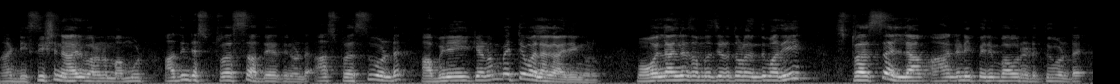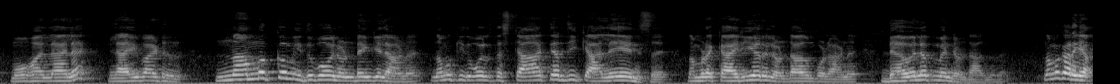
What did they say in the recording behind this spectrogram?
ആ ഡിസിഷൻ ആര് പറയണം? മമ്മൂട്ടി അതിന്റെ സ്ട്രെസ് അദ്ദേഹത്തിനുണ്ട്. ആ സ്ട്രെസ് കൊണ്ട് അഭിനയിക്കണം മറ്റു പല കാര്യങ്ങളും. മോഹൻലാലിനെ സംബന്ധിച്ചിടത്തോളം എന്ത് മതി? സ്ട്രെസ് എല്ലാം ആന്റണി പെരുമ്പാവൂർ എടുത്തുകൊണ്ട് മോഹൻലാൽ ലൈവായിട്ട് നിന്ന്. നമുക്കും ഇതുപോലുണ്ടെങ്കിലാണ് നമുക്ക് ഇതുപോലത്തെ സ്ട്രാറ്റജിക് അലയൻസ് നമ്മുടെ കരിയറിൽ ഉണ്ടാകുമ്പോഴാണ് ഡെവലപ്മെന്റ് ഉണ്ടാകുന്നത്. നമുക്കറിയാം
